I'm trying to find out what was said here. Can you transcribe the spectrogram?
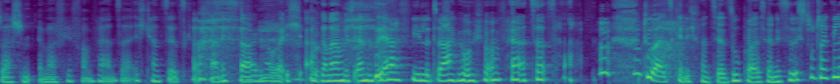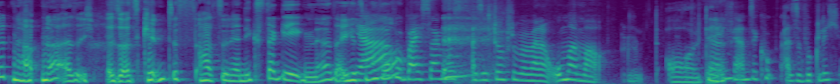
da schon immer viel vom Fernseher. Ich kann es dir jetzt gerade gar nicht sagen, aber ich erinnere mich an sehr viele Tage, wo ich vom Fernseher saß. Du als Kind, ich fand's ja super. Ist ja nicht so, dass ich total gelitten habe, ne? Also ich, also als Kind das hast du ja nichts dagegen, ne? Sag ich jetzt Ja, mal so. wobei ich sagen muss, also ich durfte bei meiner Oma mal all day Ja. Fernsehen gucken, also wirklich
